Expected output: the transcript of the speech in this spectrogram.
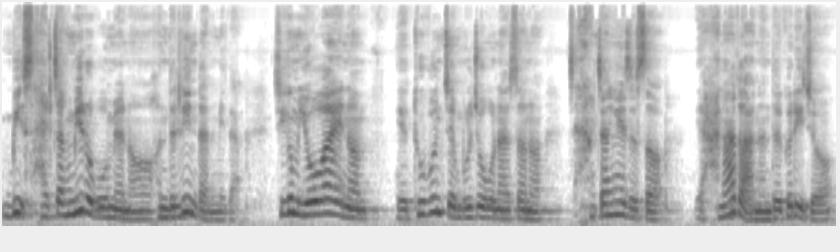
미, 살짝 밀어보면 흔들린답니다. 지금 요 아이는 예, 두 번째 물 주고 나서는 짱짱해져서 예, 하나도 안 흔들거리죠.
